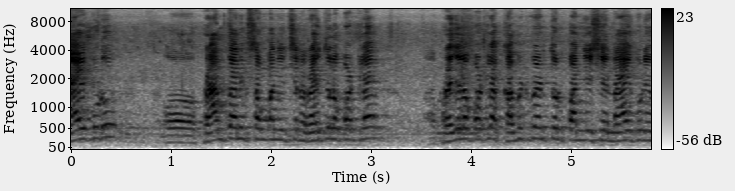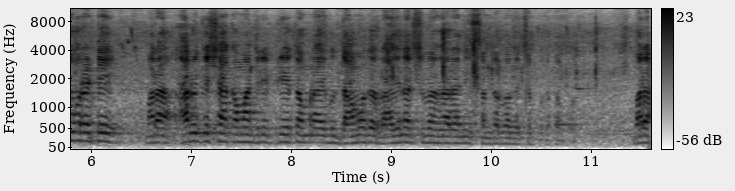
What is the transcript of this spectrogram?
నాయకుడు ప్రాంతానికి సంబంధించిన రైతుల పట్ల ప్రజల పట్ల కమిట్మెంట్తో పనిచేసే నాయకుడు ఎవరంటే మన ఆరోగ్య శాఖ మంత్రి ప్రియతమ నాయకులు దామోదర్ రాజనరసింహ గారు అని ఈ సందర్భంగా చెప్పక తప్పదు మరి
